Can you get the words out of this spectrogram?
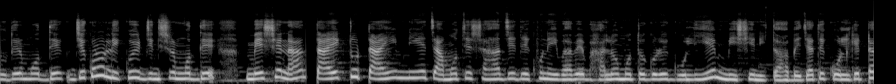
দুধের মধ্যে যে কোনো লিকুইড জিনিসের মধ্যে মেশে না, তাই একটু টাইম নিয়ে চামচের সাহায্যে দেখুন এইভাবে ভালো মতো করে গলিয়ে মিশিয়ে নিতে হবে। যাতে কোলগেটটা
